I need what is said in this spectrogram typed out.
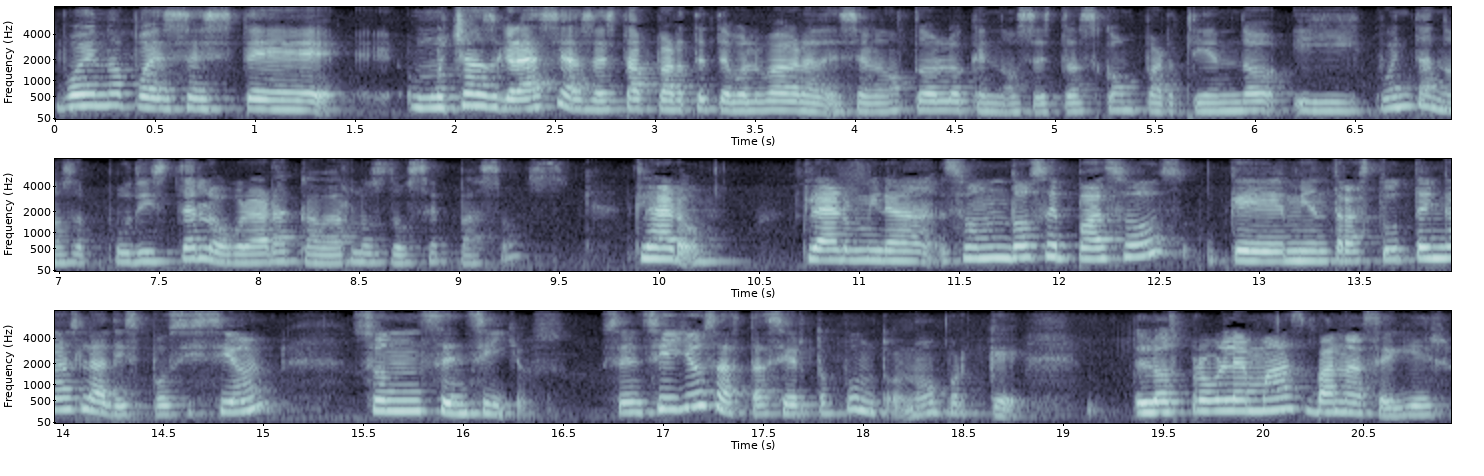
Bueno, pues este, muchas gracias. Esta parte te vuelvo a agradecer, ¿no? Todo lo que nos estás compartiendo y cuéntanos, ¿pudiste lograr acabar los 12 pasos? Claro, claro, mira, son 12 pasos que mientras tú tengas la disposición son sencillos, sencillos hasta cierto punto, ¿no? Porque los problemas van a seguir,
